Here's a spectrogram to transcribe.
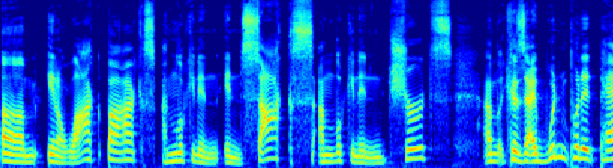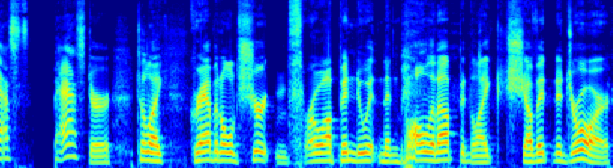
um, in a lockbox. I'm looking in, in socks. I'm looking in shirts. I'm because I wouldn't put it past past her to like grab an old shirt and throw up into it and then ball it up and like shove it in a drawer.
